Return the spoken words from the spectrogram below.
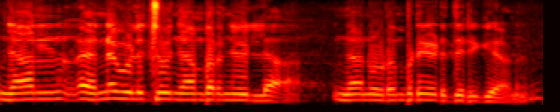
ഞാൻ എന്നെ വിളിച്ചു. ഞാൻ പറഞ്ഞു ഇല്ല ഞാൻ ഉടമ്പടി എടുത്തിരിക്കുകയാണ്.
